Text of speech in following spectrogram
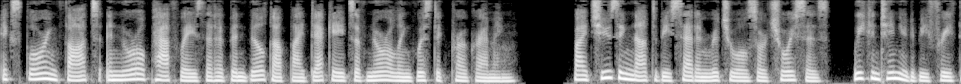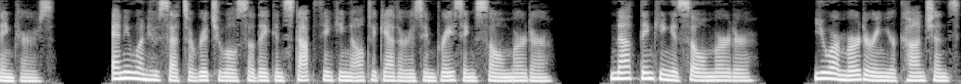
exploring thoughts and neural pathways that have been built up by decades of neurolinguistic programming. By choosing not to be set in rituals or choices, we continue to be free thinkers. Anyone who sets a ritual so they can stop thinking altogether is embracing soul murder. Not thinking is soul murder. You are murdering your conscience,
